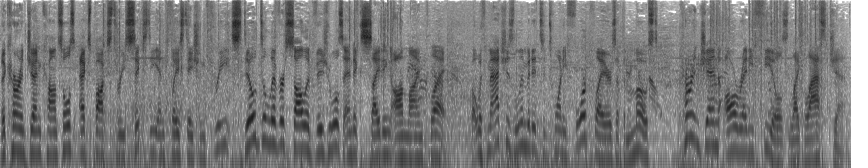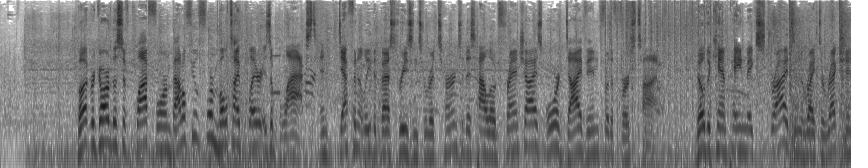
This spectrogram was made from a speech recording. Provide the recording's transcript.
The current gen consoles, Xbox 360 and PlayStation 3, still deliver solid visuals and exciting online play. But with matches limited to 24 players at the most, current gen already feels like last gen. But regardless of platform, Battlefield 4 multiplayer is a blast, and definitely the best reason to return to this hallowed franchise or dive in for the first time. Though the campaign makes strides in the right direction,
